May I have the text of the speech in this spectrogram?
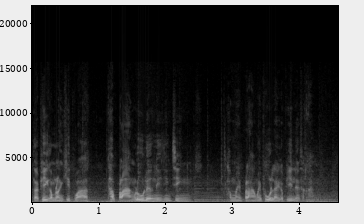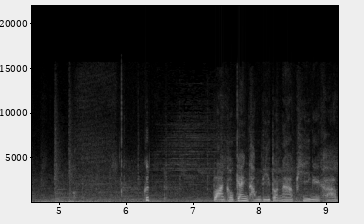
แต่พี่กำลังคิดว่าถ้าปรางรู้เรื่องนี้จริง ๆทำไมปรางไม่พูดอะไรกับพี่เลยสักคก็ปรางเขาแกล้งทำดีต่อหน้าพี่ไงครับ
